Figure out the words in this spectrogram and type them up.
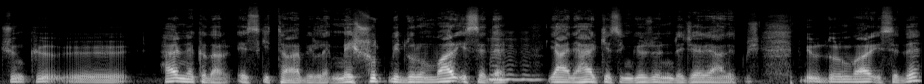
Çünkü e, her ne kadar eski tabirle meşrut bir durum var ise de yani herkesin göz önünde cereyan etmiş bir durum var ise de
